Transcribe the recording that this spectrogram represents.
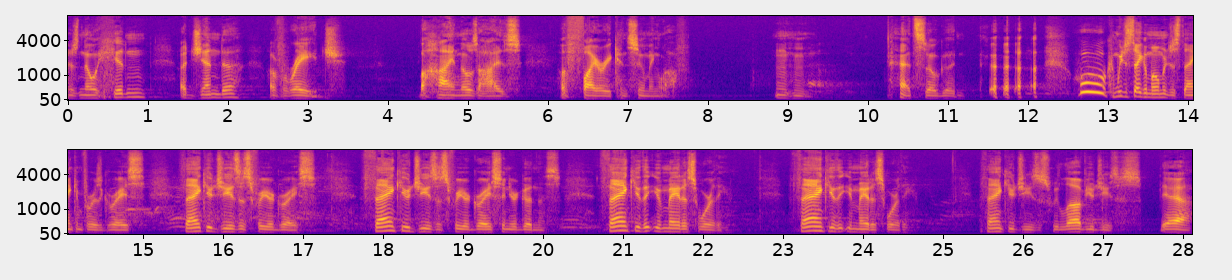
There's no hidden agenda of rage behind those eyes of fiery, consuming love. Mm-hmm. That's so good. Can we just take a moment just thank him for his grace? Thank you, Jesus, for your grace. Thank you, Jesus, for your grace and your goodness. Thank you that you've made us worthy. Thank you that you made us worthy. Thank you, Jesus. We love you, Jesus. Yeah.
